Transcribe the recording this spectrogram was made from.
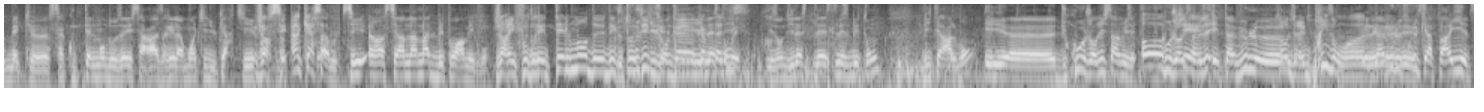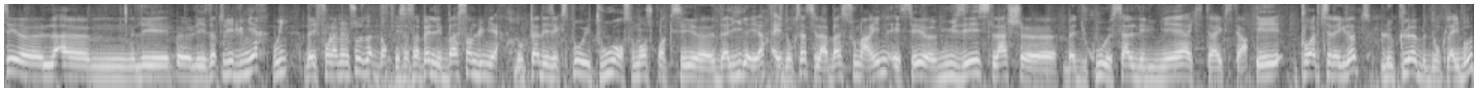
mec, euh, ça coûte tellement d'oseille, ça raserait la moitié du quartier. Genre c'est incassable. C'est un, amas de béton armé gros. Genre il faudrait tellement de- d'explosifs ils ont que, dit comme laisse t'as tomber. dit. Ils ont dit laisse, laisse, laisse béton, littéralement. Et euh, du coup aujourd'hui c'est un musée. Du coup, Ok. aujourd'hui, c'est un musée. Et t'as vu le. Ça, on dirait une prison. hein, t'as les- vu le truc à Paris, tu sais, euh, euh, les, les ateliers de lumière? Oui. Bah, ils font la même chose là-dedans. Et ça s'appelle les bassins de lumière. Donc t'as des expos et tout. En ce moment, je crois que c'est Dali d'ailleurs. Et donc ça, c'est la base sous-marine et c'est musée slash, bah, du coup, salle des lumières, etc., etc. Et pour la petite anecdote, le club, donc l'iBoat,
